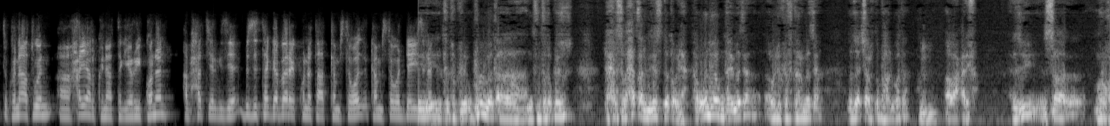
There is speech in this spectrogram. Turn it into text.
እቲ ኩናት እውን ሓያል ኩናት ተገይሩ ይኮነን ኣብ ሓፂር ግዜ ብዝተገበረ ኩነታት ከም ዝተወደዩ ኩሉ በቃ እንትን ተተኮሱስ ድሕሪ ሰብ ሓፃር ግዜ ጠጠው ኢላ ካብ ወዲያው እንታይ መፅያ ኣብ ሄሊኮፍተር መፅያ እዛ ጨርቂ ትበሃል ቦታ ኣብኣ ዓሪፋ ሕዚ እሳ መርኻ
